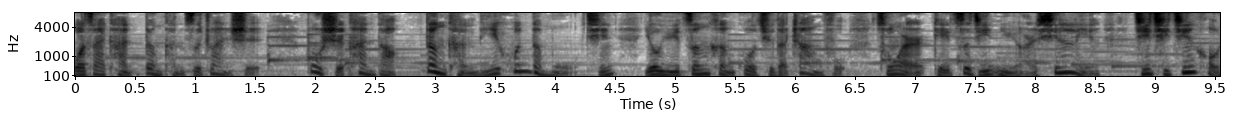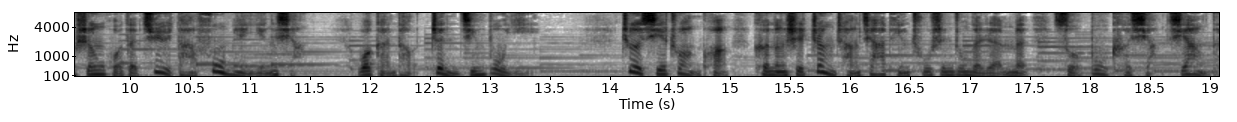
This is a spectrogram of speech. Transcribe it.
我在看邓肯自传时，不时看到邓肯离婚的母亲由于憎恨过去的丈夫，从而给自己女儿心灵及其今后生活的巨大负面影响，我感到震惊不已。这些状况可能是正常家庭出身中的人们所不可想象的。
